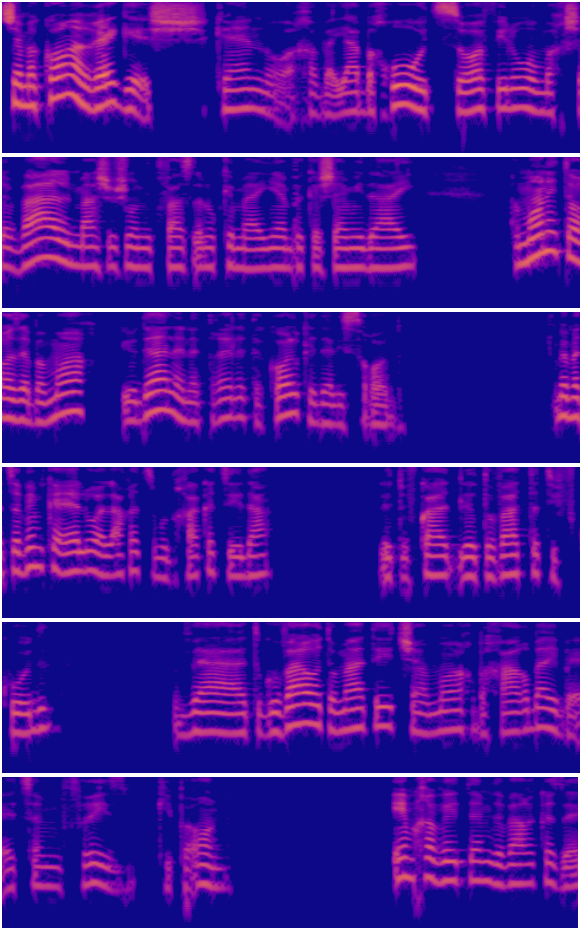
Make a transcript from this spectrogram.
שמקור הרגש, כן, או החוויה בחוץ, או אפילו מחשבה על משהו שהוא נתפס לנו כמאיים וקשה מדי, המוניטור הזה במוח יודע לנטרל את הכל כדי לשרוד. במצבים כאלו הלחץ מודחק הצידה לתופקד, לטובת התפקוד, והתגובה האוטומטית שהמוח בחר בה היא בעצם פריז, קיפאון. אם חוויתם דבר כזה,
